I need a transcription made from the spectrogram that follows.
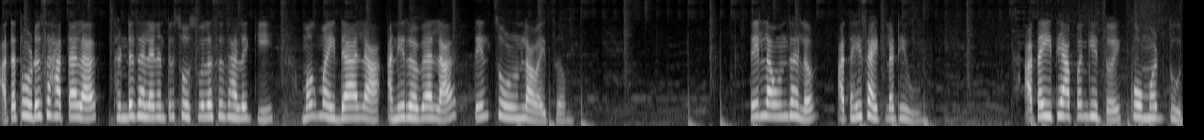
आता थोडंसं हाताला थंड झाल्यानंतर सोसवलं असं झालं की मग मैद्याला आणि रव्याला तेल चोळून लावायचं. तेल लावून झालं आता हे साईडला ठेवू. आता इथे आपण घेतोय कोमट दूध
